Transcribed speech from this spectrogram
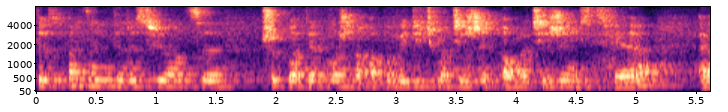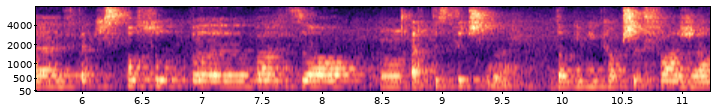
To jest bardzo interesujący przykład, jak można opowiedzieć macierzy, o macierzyństwie e, w taki sposób e, bardzo mm, artystyczny. Dominika przetwarza,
